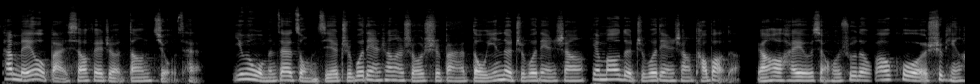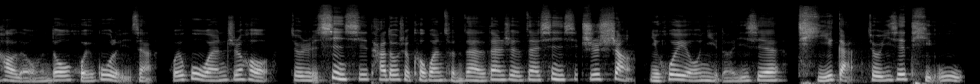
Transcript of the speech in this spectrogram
它没有把消费者当韭菜。因为我们在总结直播电商的时候，是把抖音的直播电商、天猫的直播电商、淘宝的，然后还有小红书的，包括视频号的，我们都回顾了一下。回顾完之后，就是信息它都是客观存在的，但是在信息之上，你会有你的一些体感，就是一些体悟。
